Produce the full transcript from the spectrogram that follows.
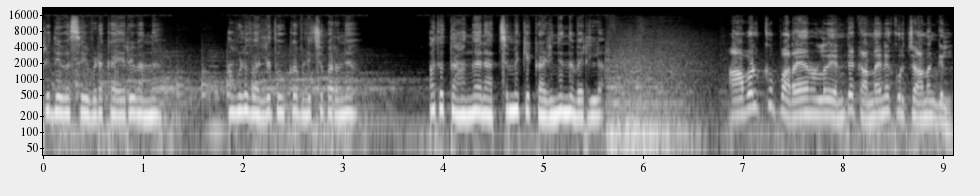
ഒരു ദിവസം ഇവിടെ കയറി വന്ന് അവൾ വല്ലതൊക്കെ വിളിച്ചു പറഞ്ഞ് അത് താങ്ങാൻ അച്ഛമ്മയ്ക്ക് കഴിഞ്ഞെന്ന് വരില്ല. അവൾക്ക് പറയാനുള്ളത് എന്റെ കണ്ണനെ കുറിച്ചാണെങ്കിൽ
